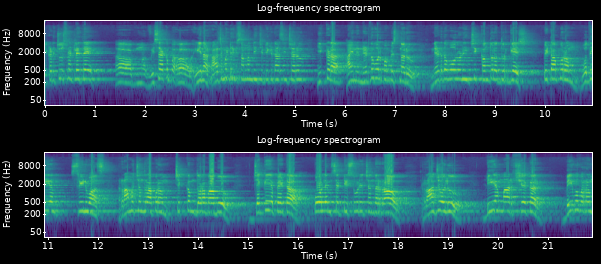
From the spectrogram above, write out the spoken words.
ఇక్కడ చూసినట్లయితే విశాఖ ఈయన రాజమండ్రికి సంబంధించి టికెట్ ఆశించారు. ఇక్కడ ఆయన నిడదవోలు పంపిస్తున్నారు. నిడదవోలు నుంచి కందుల దుర్గేష్ పిఠాపురం ఉదయం శ్రీనివాస్ రామచంద్రాపురం చిక్కం దొరబాబు జగ్గయ్యపేట పోలెంశెట్టి సూర్యచంద్రరావు రాజోలు డిఎంఆర్ శేఖర్ భీమవరం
